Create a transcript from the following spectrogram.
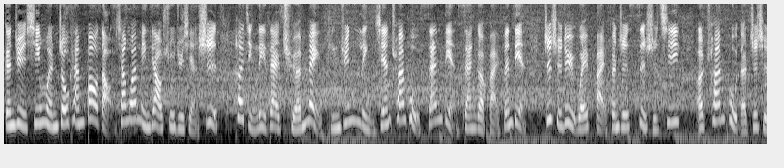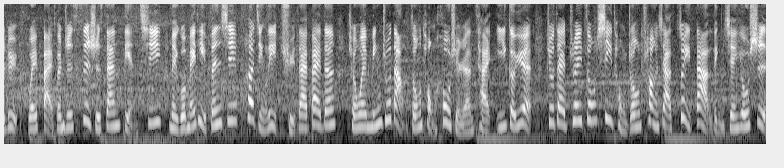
根据新闻周刊报道，相关民调数据显示，贺锦丽在全美平均领先川普三点三个百分点，支持率为百分之四十七，而川普的支持率为百分之四十三点七。美国媒体分析，贺锦丽取代拜登成为民主党总统候选人才一个月，就在追踪系统中创下最大领先优势，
